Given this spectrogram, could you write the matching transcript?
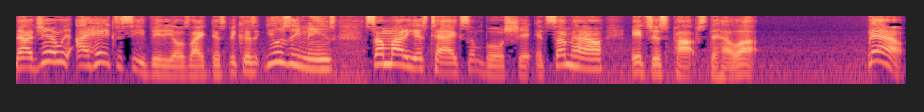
Now, generally, I hate to see videos like this because it usually means somebody has tagged some bullshit and somehow it just pops the hell up. Now,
